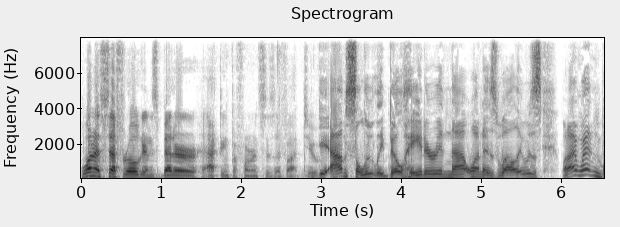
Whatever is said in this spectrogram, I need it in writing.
One of Seth Rogen's better acting performances, I thought too. Yeah, absolutely. Bill Hader in that one as well. It was when I went and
